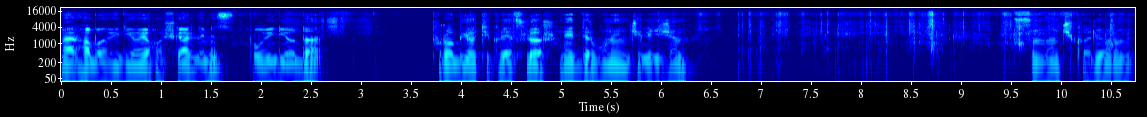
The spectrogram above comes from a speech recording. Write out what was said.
Merhaba videoya hoş geldiniz. Bu videoda probiyotik reflör nedir bunu inceleyeceğim. Kutusundan çıkarıyorum.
